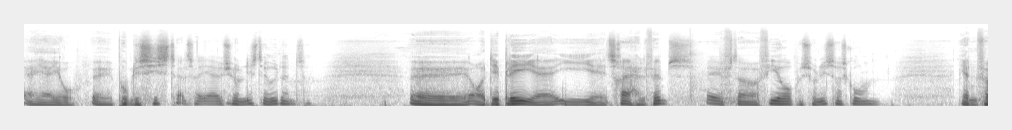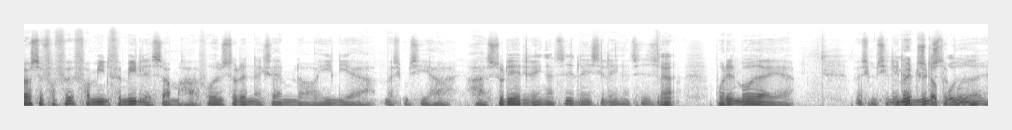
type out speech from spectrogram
er jeg jo øh, publicist, altså jeg er jo journalist af uddannelse. Øh, og det blev jeg i uh, 93, efter fire år på Journalisthøjskolen. Jeg er den første fra, fra min familie, som har fået en studentereksamen, og egentlig er, hvad skal man sige, har, har studeret i længere tid, læst i længere tid. Så ja. på den måde er jeg, hvad skal man sige, lidt mønsterbryder. Ja.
